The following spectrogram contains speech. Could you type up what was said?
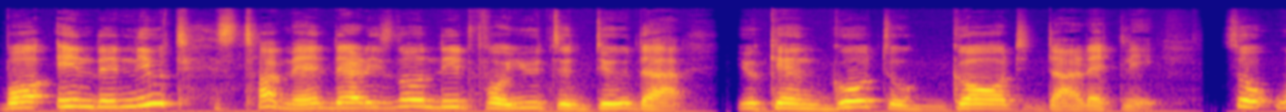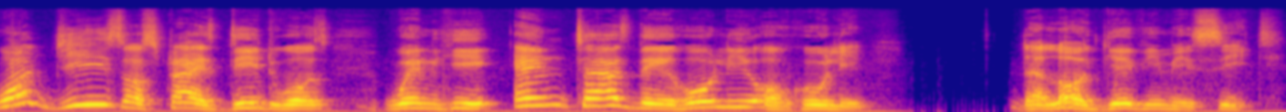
But in the New Testament, there is no need for you to do that. You can go to God directly. So what Jesus Christ did was when he enters the Holy of Holy, the Lord gave him a seat.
